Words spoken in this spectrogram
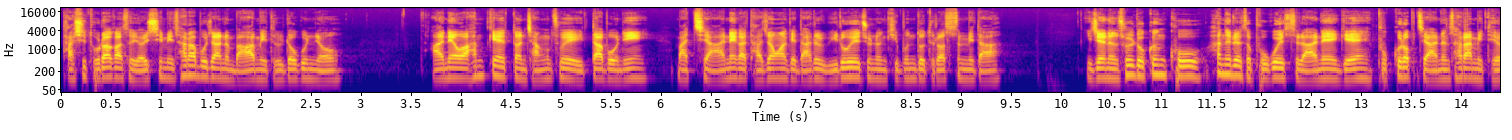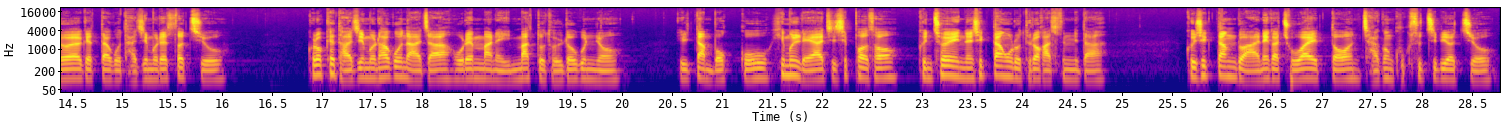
다시 돌아가서 열심히 살아보자는 마음이 들더군요. 아내와 함께 했던 장소에 있다 보니 마치 아내가 다정하게 나를 위로해주는 기분도 들었습니다. 이제는 술도 끊고 하늘에서 보고 있을 아내에게 부끄럽지 않은 사람이 되어야겠다고 다짐을 했었지요. 그렇게 다짐을 하고 나자 오랜만에 입맛도 돌더군요. 일단 먹고 힘을 내야지 싶어서 근처에 있는 식당으로 들어갔습니다. 그 식당도 아내가 좋아했던 작은 국수집이었죠.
